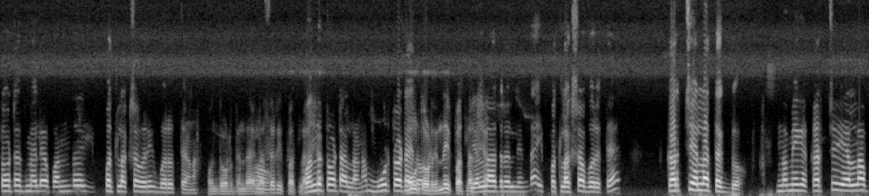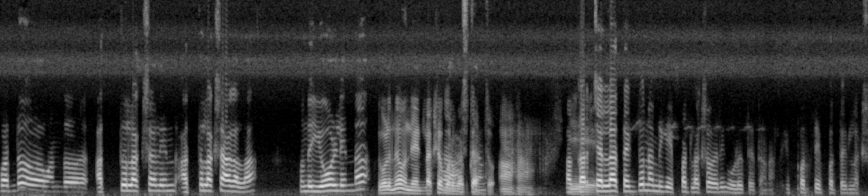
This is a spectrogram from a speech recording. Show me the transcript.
ತೋಟದ ಮೇಲೆ ಬಂದು ಇಪ್ಪತ್ತು ಲಕ್ಷವರೆಗೆ ಬರುತ್ತೆ ಅಣ್ಣ. ಒಂದ್ ತೋಟದಿಂದ ಎಲ್ಲ ಸರಿ ಸೇರಿ ಇಪ್ಪತ್ತು ಒಂದು ಲಕ್ಷ ತೋಟ ಅಲ್ಲ ಅಣ್ಣ ಮೂರ್ ತೋಟ ಮೂರ್ ಇದಾವೆ. ತೋಟದಿಂದ ಇಪ್ಪತ್ತು ಲಕ್ಷ. ಎಲ್ಲದ್ರಲ್ಲಿಂದ ಇಪ್ಪತ್ತು ಲಕ್ಷ ಬರುತ್ತೆ. ಖರ್ಚು ಎಲ್ಲ ತೆಗ್ದು. ನಮಗೆ ಖರ್ಚು ಎಲ್ಲ ಬಂದು ಒಂದು ಹತ್ತು ಲಕ್ಷದಿಂದ ಹತ್ತು ಲಕ್ಷ ಆಗಲ್ಲ. ಒಂದು ಏಳರಿಂದ ಏಳರಿಂದ ಒಂದ್ ಎಂಟು ಲಕ್ಷ ಬರ್ಬೇಕು ಅಷ್ಟೇ. ಖರ್ಚು. ಹಾ ಹಾ ಆ ಖರ್ಚೆಲ್ಲ ತೆಗೆದು ನಮಗೆ ಇಪ್ಪತ್ತು ಲಕ್ಷವರೆಗೆ ಉಳಿತೈತೆ ಅಣ್ಣ. ಇಪ್ಪತ್ತು ಇಪ್ಪತ್ತೈದು ಲಕ್ಷ.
